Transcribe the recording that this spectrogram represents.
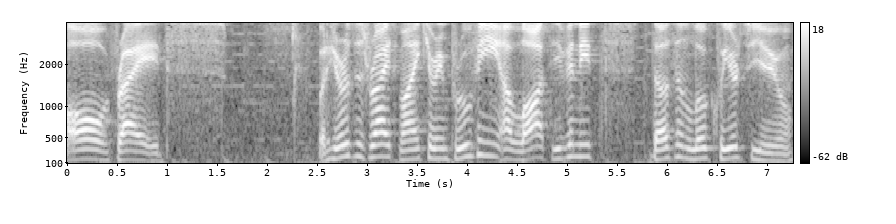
All right. But Heroes is right, Mike. You're improving a lot, even it doesn't look clear to you.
